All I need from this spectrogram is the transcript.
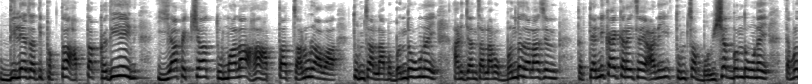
दिल्या जाते. फक्त हप्ता कधी येईल यापेक्षा तुम्हाला हा हप्ता चालू राहावा. तुमचा लाभ बंद होऊ नये आणि ज्यांचा लाभ बंद झाला असेल तर त्यांनी काय करायचं आहे आणि तुमचा भविष्यात बंद होऊ नये. त्यामुळे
